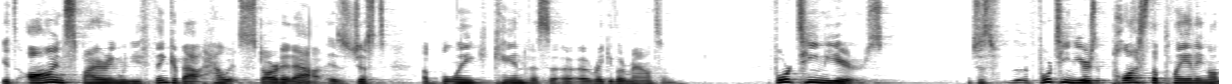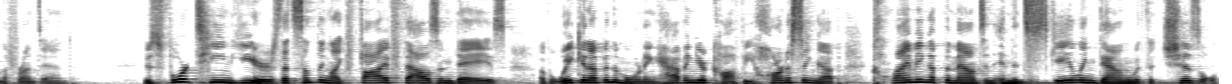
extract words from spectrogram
It's awe inspiring when you think about how it started out as just a blank canvas, a, a regular mountain. 14 years, which is 14 years plus the planning on the front end. It was 14 years. That's something like 5,000 days of waking up in the morning, having your coffee, harnessing up, climbing up the mountain, and then scaling down with a chisel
